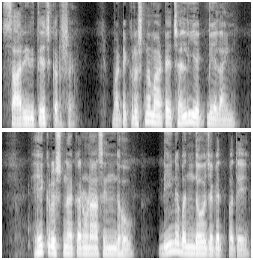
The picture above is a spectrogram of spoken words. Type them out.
સારી રીતે જ કરશે. માટે કૃષ્ણ માટે છેલ્લી એક બે લાઈન હે કૃષ્ણ કરુણા સિંધો દીનબંધો જગતપતે.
